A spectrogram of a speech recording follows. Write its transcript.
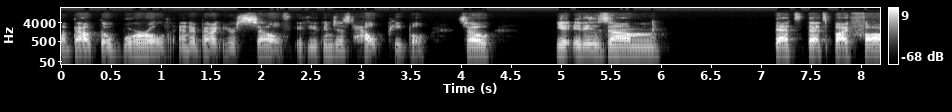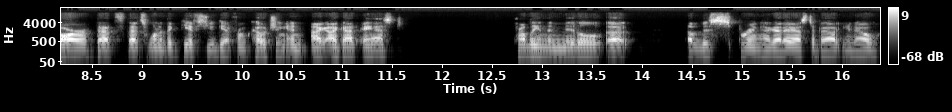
about the world and about yourself if you can just help people. So yeah it is um that's that's by far that's that's one of the gifts you get from coaching. And i, I got asked probably in the middle uh, of this spring i got asked about you know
